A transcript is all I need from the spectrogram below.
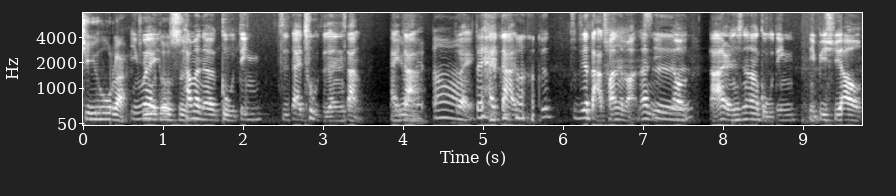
几乎啦，因为都是他们的骨钉只在兔子身上太大，对对，太大就就直接打穿了嘛。那你要打在人身上的骨钉，你必须要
